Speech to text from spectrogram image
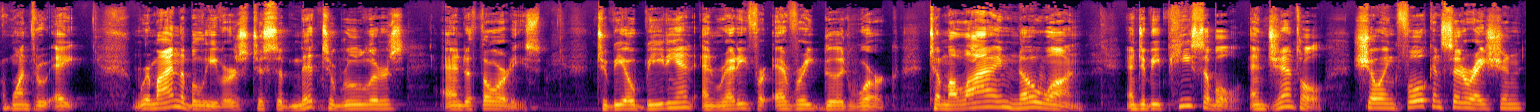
1 through 8. Remind the believers to submit to rulers and authorities, to be obedient and ready for every good work, to malign no one, and to be peaceable and gentle, showing full consideration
